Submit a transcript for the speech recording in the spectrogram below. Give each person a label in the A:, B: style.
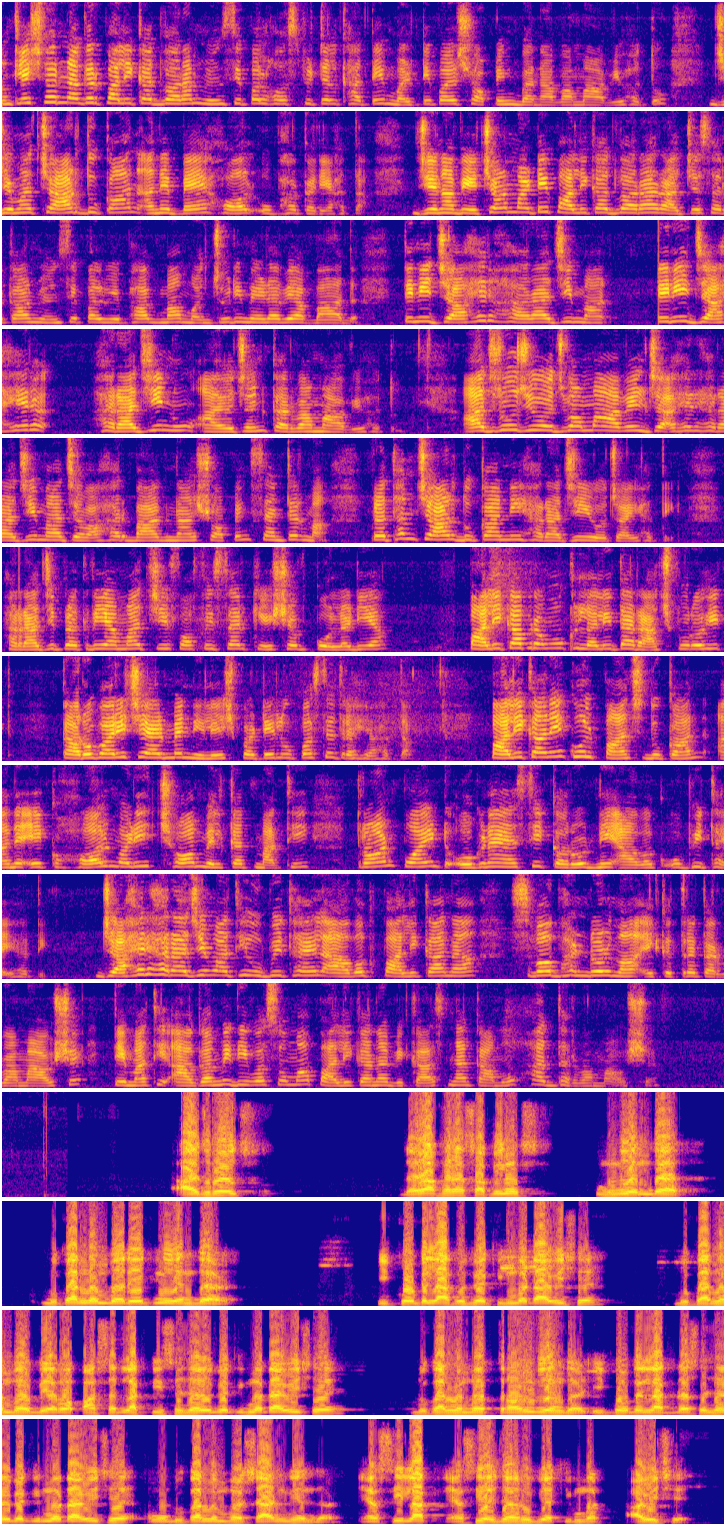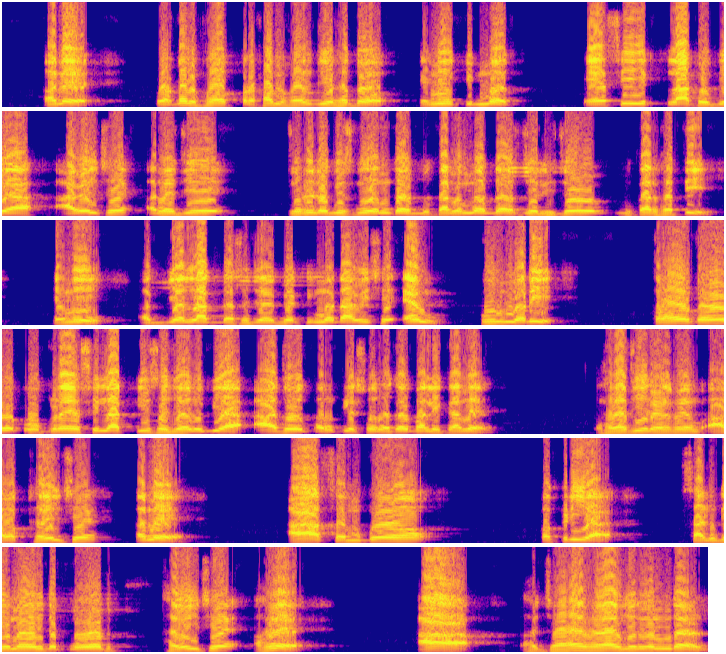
A: અંકલેશ્વર નગરપાલિકા દ્વારા municipal hospital ખાતે મલ્ટિપલ શોપિંગ બનાવવામાં આવ્યું હતું, જેમાં ચાર દુકાન અને બે હોલ ઊભા કર્યા હતા. જેના વેચાણ માટે પાલિકા દ્વારા રાજ્ય સરકાર મ્યુનિસિપલ વિભાગમાં મંજૂરી મેળવ્યા બાદ તેની જાહેર હરાજીમાં તેની જાહેર હરાજીનું આયોજન કરવામાં આવ્યું હતું. આજરોજ યોજવામાં આવેલ જાહેર હરાજીમાં જવાહર બાગના શોપિંગ સેન્ટરમાં પ્રથમ ચાર દુકાનની હરાજી યોજાઈ હતી. હરાજી પ્રક્રિયામાં ચીફ ઓફિસર કેશવ કોલડિયા, પાલિકા પ્રમુખ લલિતા રાજપુરોહિત કારોબારી ચેરમેન નિલેશ પટેલ ઉપસ્થિત રહ્યા હતા. પાલિકાની કુલ પાંચ દુકાન અને એક હોલ મળી છ મિલકતમાંથી ત્રણ પોઈન્ટ ઓગણએંસી કરોડની આવક ઊભી થઈ હતી. જાહેર હરાજીમાંથી ઊભી થયેલ આવક પાલિકાના સ્વભંડોળમાં એકત્ર કરવામાં આવશે. તેમાંથી આગામી દિવસોમાં પાલિકાના વિકાસના કામો હાથ ધરવામાં આવશે.
B: આજરોજ દવાખાના શોપિંગની અંદર, દુકાન નંબર એક ની અંદર ઇકોતેર લાખ રૂપિયા કિંમત આવી છે. દુકાન નંબર બે માં પાસઠ લાખ ત્રીસ હજાર રૂપિયા કિંમત આવી છે. દુકાન નંબર ત્રણની અંદર ઇકોતેર લાખ દસ હજાર રૂપિયા કિંમત આવી છે અને દુકાન નંબર ચારની અંદર એસી લાખ એસી હજાર રૂપિયા કિંમત આવી છે. અને ટોટલ હોલ પ્રથમ હોલ જે હતો, એની કિંમત એસી લાખ રૂપિયા આવેલ છે અને જે જોડી ઓફિસની અંદર દુકાન નંબર દસ જે રિઝર્વ દુકાન હતી, એની અગિયાર લાખ દસ હજાર રૂપિયા કિંમત આવી છે. એમ કુલ મળી ત્રણ કરોડ ઓગણએસી લાખ ત્રીસ હજાર રૂપિયા આ જો અંકલેશ્વર નગરપાલિકાને હરાજી રકમ આવક થયેલ છે અને આ સંપૂર્ણ પ્રક્રિયા શાંતિમય રીતે પૂર્ણ થયેલ છે અને આ જાહેર હરાજીની અંદર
